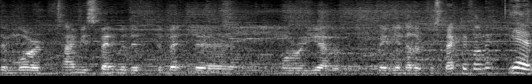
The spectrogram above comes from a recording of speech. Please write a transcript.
the more time you spend with it, the, the more you have a, maybe another perspective on it. Yeah,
